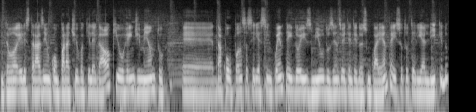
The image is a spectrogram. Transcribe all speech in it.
Então eles trazem um comparativo aqui legal que o rendimento é, da poupança seria 52.282,40, isso tu teria líquido.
